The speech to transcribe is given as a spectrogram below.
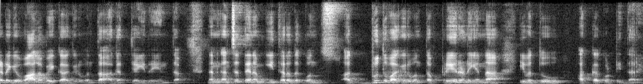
ಕಡೆಗೆ ವಾಲಬೇಕಾಗಿರುವಂಥ ಅಗತ್ಯ ಇದೆ ಅಂತ. ನನಗನ್ಸುತ್ತೆ ನಮ್ಗೆ ಈ ಥರದಕ್ಕೊಂದು ಅದ್ಭುತವಾಗಿರುವಂಥ ಪ್ರೇರಣೆಯನ್ನು ಇವತ್ತು ಅಕ್ಕ ಕೊಟ್ಟಿದ್ದಾರೆ.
